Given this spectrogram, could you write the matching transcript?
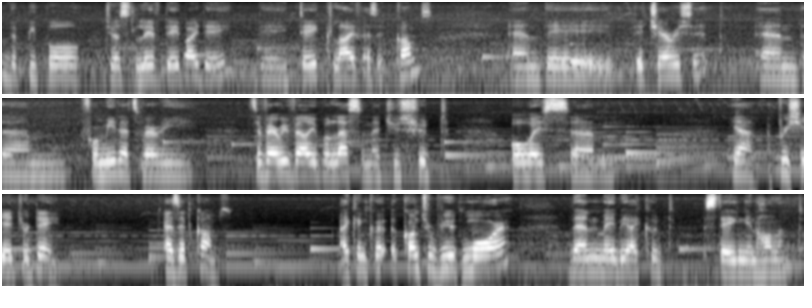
The people just live day by day. They take life as it comes, and they they cherish it. And um, for me, that's very it's a very valuable lesson that you should always um, yeah appreciate your day as it comes. I can co contribute more than maybe I could staying in Holland.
